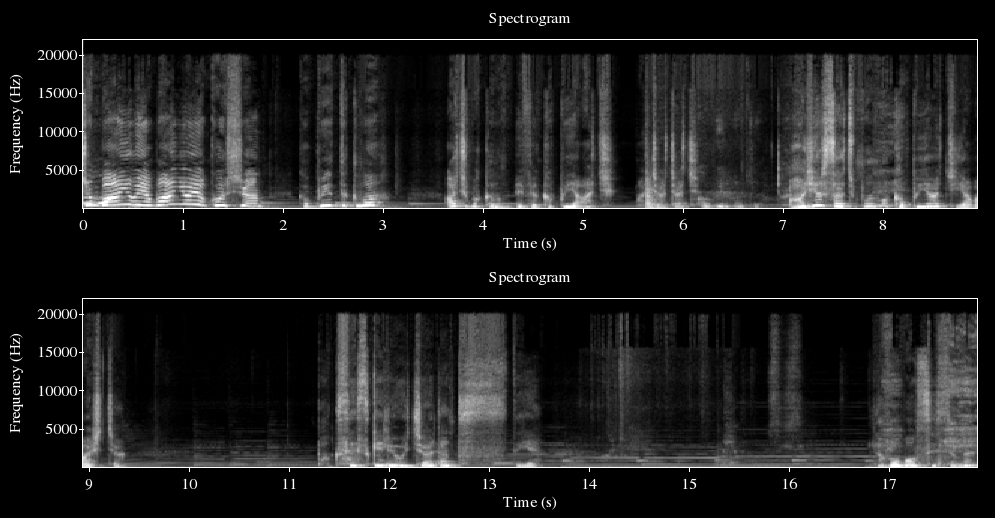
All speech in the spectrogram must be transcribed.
Koşun banyoya, banyoya koşun. Kapıyı tıkla. Aç bakalım. Efe kapıyı aç. Aç aç aç. Hayır saçmalama kapıyı aç yavaşça. Bak ses geliyor içeriden tıs diye. Lavabo sesi mi?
